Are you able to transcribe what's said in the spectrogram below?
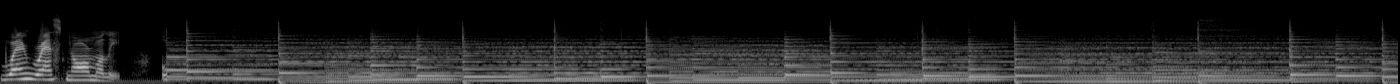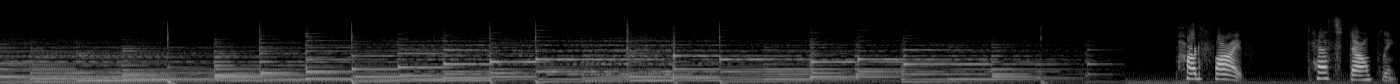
When runs normally. Part 5 Test Dumpling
